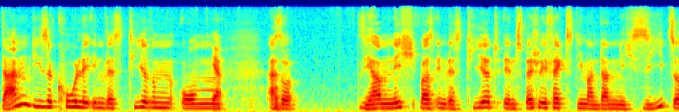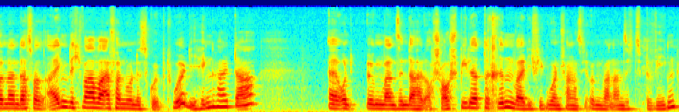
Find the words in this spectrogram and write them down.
dann diese Kohle investieren, um. Ja. Also sie haben nicht was investiert in Special Effects, die man dann nicht sieht, sondern das, was eigentlich war, war einfach nur eine Skulptur, die hing halt da. Äh, und irgendwann sind da halt auch Schauspieler drin, weil die Figuren fangen sich irgendwann an, sich zu bewegen.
